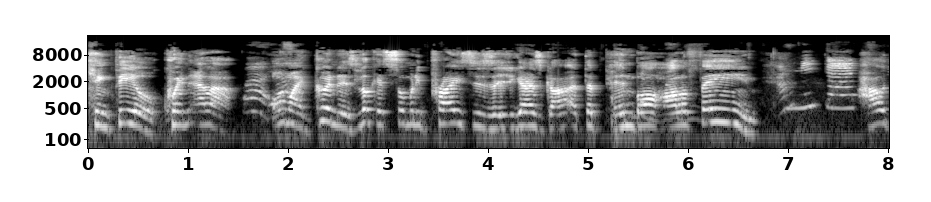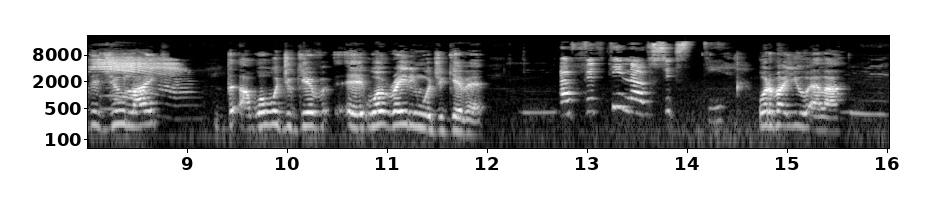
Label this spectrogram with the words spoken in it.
King Theo, Queen Ella. What? Oh my goodness, look at so many prizes that you guys got at the Pinball Hall of Fame. How did you like the, uh, what would you give it? What rating would you give it? A 15 out of 60. What about you, Ella? 18.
